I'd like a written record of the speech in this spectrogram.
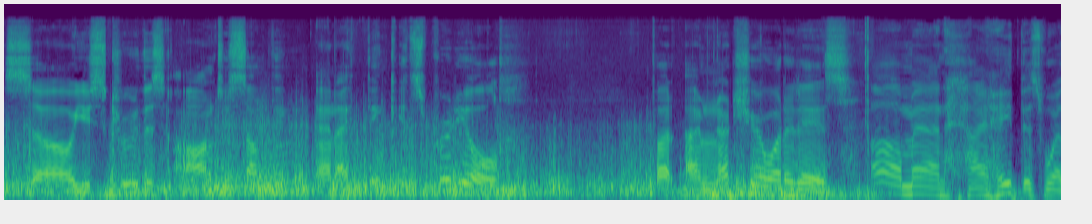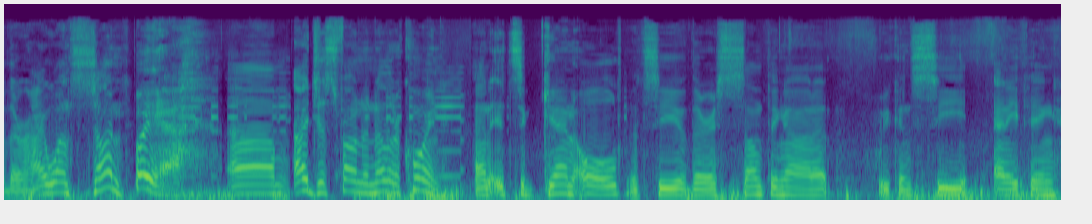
so you screw this onto something and I think it's pretty old but I'm not sure what it is. Oh man, I hate this weather. I want sun. But yeah, um, I just found another coin and it's again old. Let's see if there is something on it. We can see anything.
